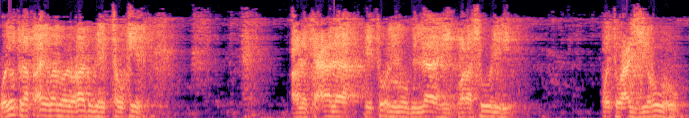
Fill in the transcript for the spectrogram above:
ويطلق أيضا ويراد به التوقير قال تعالى لتؤمنوا بالله ورسوله وتعزروه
